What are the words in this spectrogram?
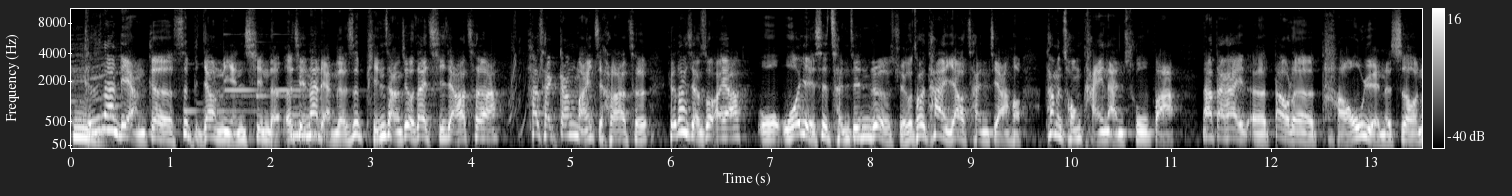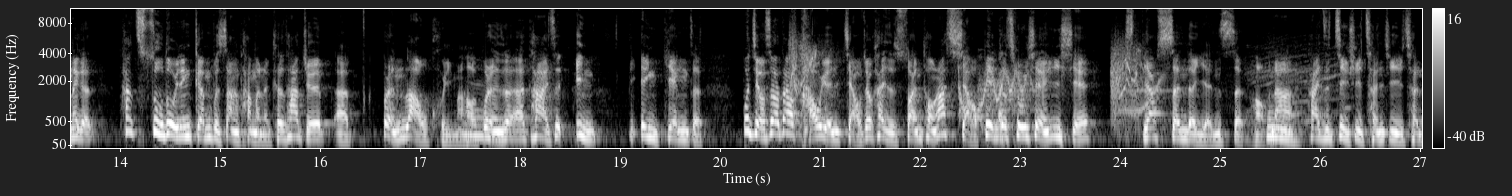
可是那两个是比较年轻的，而且那两个是平常就有在骑脚踏车啊，他才刚买脚踏车，可是他想说，哎呀，我我也是曾经热血，所以他也要参加哈。他们从台南出发。那大概呃到了桃园的时候，那个他速度已经跟不上他们了，可是他觉得呃不能落亏嘛哈，不能说呃他还是硬硬跟着。不久之后到桃园，脚就开始酸痛，那小便就出现一些比较深的颜色哈，那他还是继续撑，继续撑。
